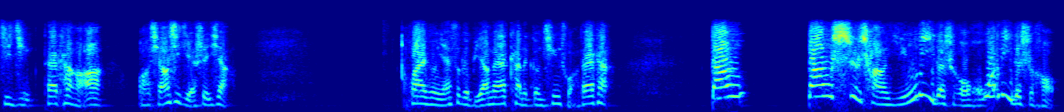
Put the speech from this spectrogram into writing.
基金。大家看好啊，我详细解释一下，换一种颜色的笔让大家看得更清楚啊。大家看，当当市场盈利的时候，获利的时候，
